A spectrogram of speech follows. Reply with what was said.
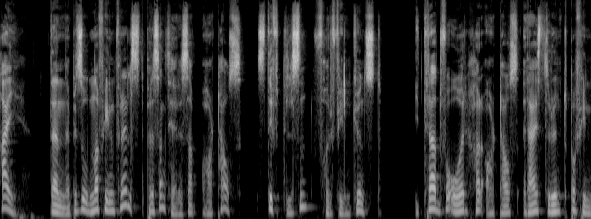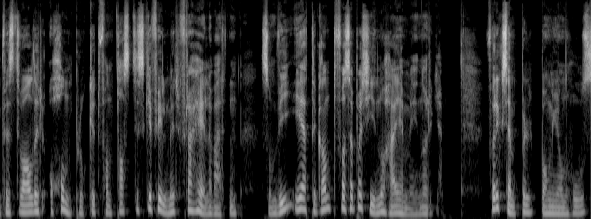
Hei! Denne episoden av Filmfrelst presenteres av Arthouse, stiftelsen for filmkunst. I 30 år har Arthouse reist rundt på filmfestivaler og håndplukket fantastiske filmer fra hele verden, som vi i etterkant får se på kino her hjemme i Norge. For eksempel Bong Yon-hos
